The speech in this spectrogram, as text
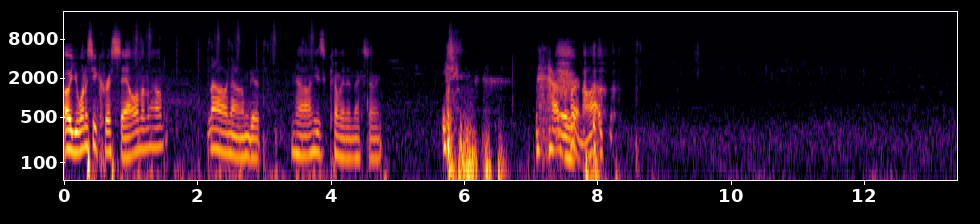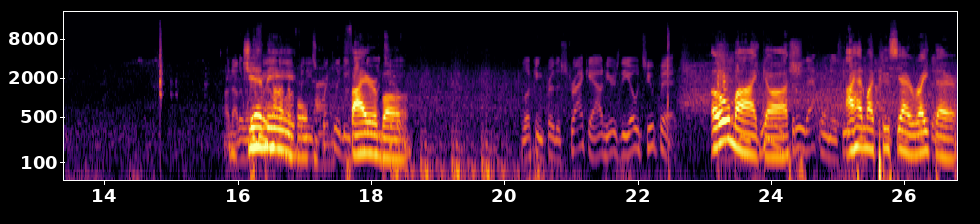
Oh, you want to see Chris Sale on the mound? No, no, I'm good. No, he's coming in next inning. I'd prefer not. Another. Jimmy. And he's quickly behind Fireball. Looking for the strikeout. Here's the 0-2 pitch. Oh my gosh. through that one as he's I had my PCI right there.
